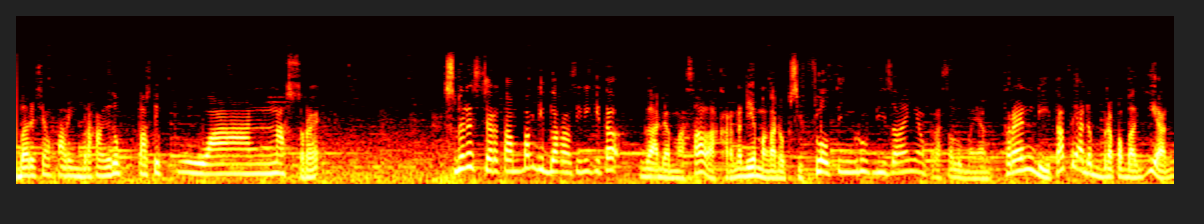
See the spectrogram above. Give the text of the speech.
Baris yang paling belakang itu pasti panas, rek Sebenarnya secara tampang di belakang sini kita nggak ada masalah karena dia mengadopsi floating roof design yang terasa lumayan trendy. Tapi ada beberapa bagian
